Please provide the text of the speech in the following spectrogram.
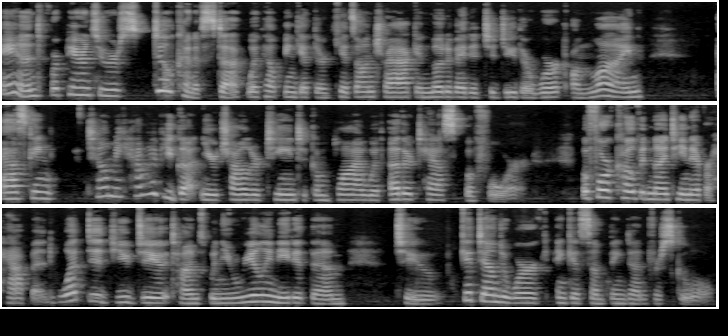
And for parents who are still kind of stuck with helping get their kids on track and motivated to do their work online, asking, Tell me, how have you gotten your child or teen to comply with other tasks before? Before COVID 19 ever happened, what did you do at times when you really needed them to get down to work and get something done for school?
